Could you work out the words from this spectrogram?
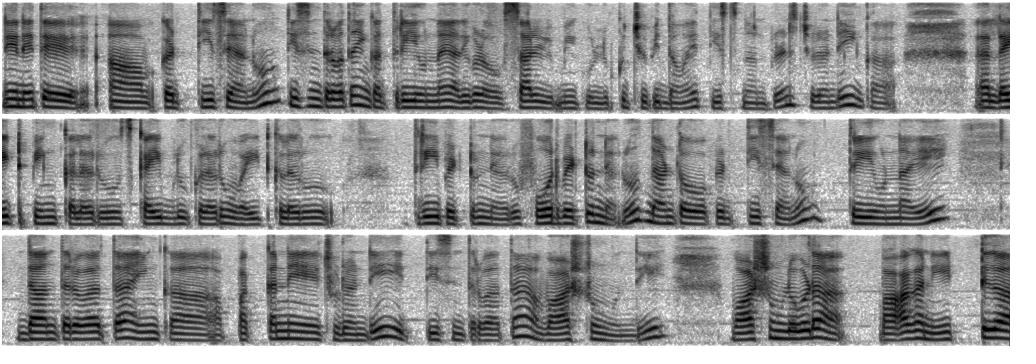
నేనైతే ఒకటి తీసాను. తీసిన తర్వాత ఇంకా త్రీ ఉన్నాయి. అది కూడా ఒకసారి మీకు లుక్ చూపిద్దామని తీస్తున్నాను ఫ్రెండ్స్. చూడండి ఇంకా light pink colour sky blue colour white colour three పెట్టున్నారు ఫోర్ పెట్టున్నారు. దాంట్లో ఒకటి తీసాను. త్రీ ఉన్నాయి. దాని తర్వాత ఇంకా పక్కనే చూడండి తీసిన తర్వాత వాష్రూమ్ ఉంది. వాష్రూమ్లో కూడా బాగా నీట్గా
